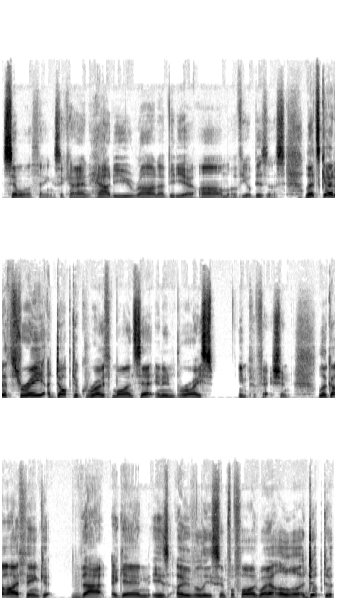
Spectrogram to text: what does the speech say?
similar things. Okay, and how do you run a video arm of your business? Let's go to three: adopt a growth mindset and embrace imperfection. Look, I think that again is overly simplified way. Oh, adopt a,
